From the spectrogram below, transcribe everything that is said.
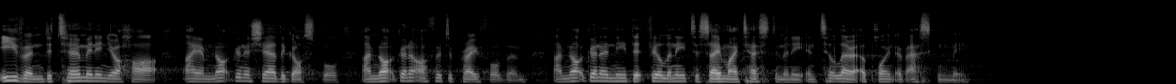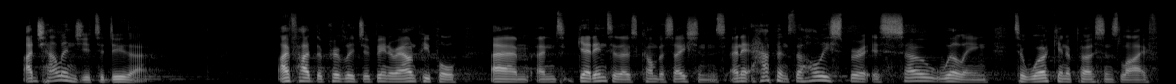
Even determine in your heart, I am not going to share the gospel. I'm not going to offer to pray for them. I'm not going to need that, feel the need to say my testimony until they're at a point of asking me. I challenge you to do that. I've had the privilege of being around people um, and get into those conversations. And it happens, the Holy Spirit is so willing to work in a person's life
